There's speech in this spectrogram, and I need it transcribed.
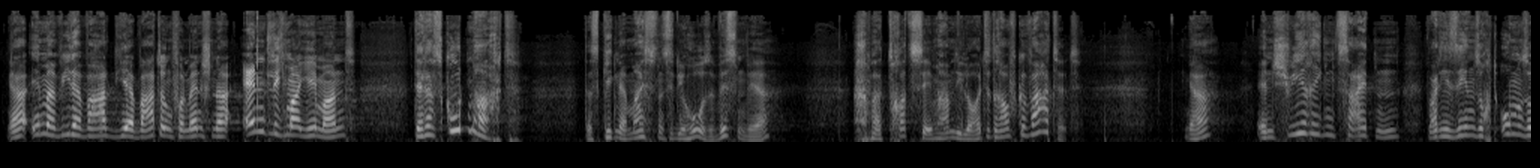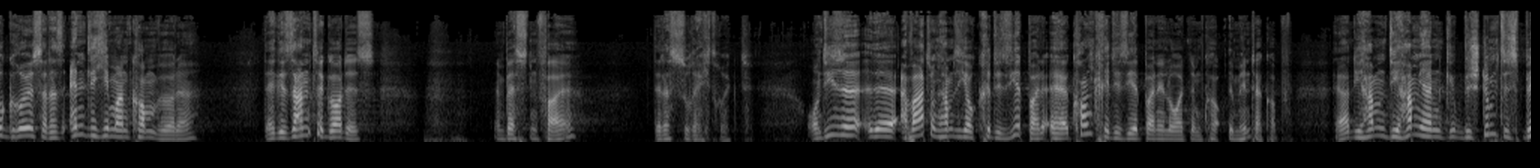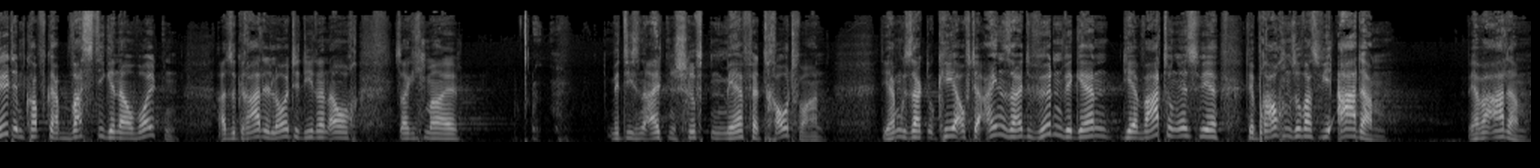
Ja, immer wieder war die Erwartung von Menschen, na, endlich mal jemand, der das gut macht. Das ging ja meistens in die Hose, wissen wir. Aber trotzdem haben die Leute darauf gewartet. Ja? In schwierigen Zeiten war die Sehnsucht umso größer, dass endlich jemand kommen würde, der Gesandte Gottes, im besten Fall, der das zurechtrückt. Und diese äh, Erwartungen haben sich auch bei, äh, konkretisiert bei den Leuten im, im Hinterkopf. Ja, die, haben, die haben ja ein bestimmtes Bild im Kopf gehabt, was die genau wollten. Also gerade Leute, die dann auch, sage ich mal, mit diesen alten Schriften mehr vertraut waren. Die haben gesagt, okay, auf der einen Seite würden wir gern, die Erwartung ist, wir, wir brauchen sowas wie Adam. Wer war Adam?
